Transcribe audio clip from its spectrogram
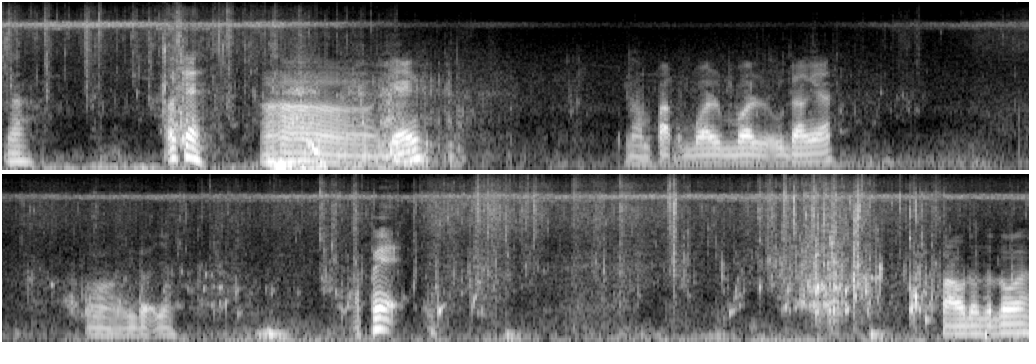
Dah Okey Ah, geng Nampak bol-bol udang ya. Oh, induknya. Apek. Pau dan telur.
